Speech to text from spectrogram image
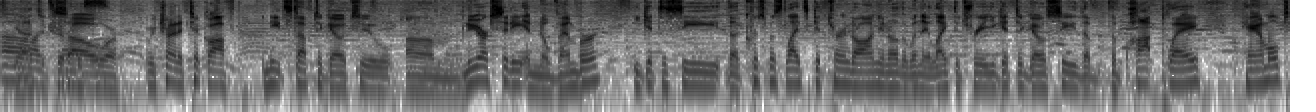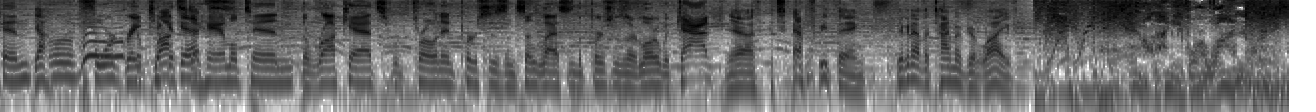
yeah, it's a trip So for four. we're trying to tick off neat stuff to go to um, New York City in November. You get to see the Christmas lights get turned on. You know that when they light the tree, you get to go see the the hot play Hamilton. Yeah. four great The tickets to Hamilton. The Rockettes were throwing in purses and sunglasses. The purses are loaded with cash. Yeah, it's everything. You're going to have a time of your life. Channel 94.1. Start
